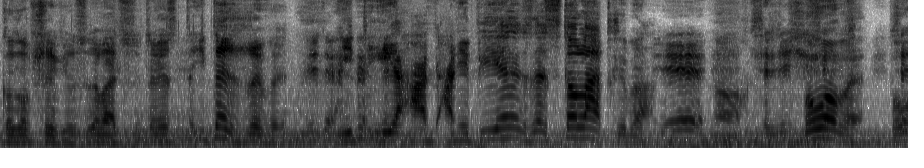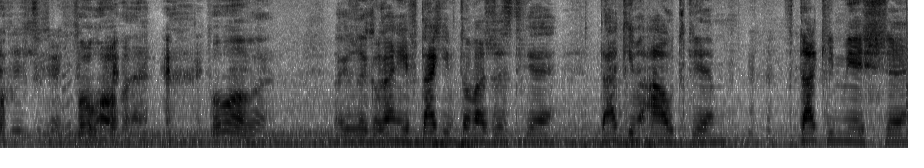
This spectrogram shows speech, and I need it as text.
kogo przywiózł, zobaczcie, to jest i też żywy. I, i, a, a nie pije ze 100 lat chyba. Nie, No. 46. Połowę. Poło- 46. połowę. Połowę. Także kochani, w takim towarzystwie, takim autkiem, w takim mieście,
